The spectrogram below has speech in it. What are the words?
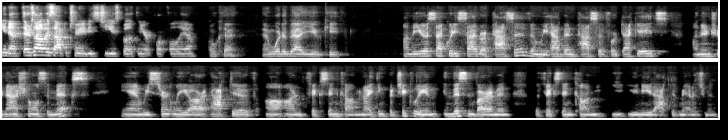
you know, there's always opportunities to use both in your portfolio. Okay. And what about you, Keith? On the U.S. equity side, we're passive, and we have been passive for decades. On international, it's a mix and we certainly are active uh, on fixed income. And I think particularly in, in this environment, the fixed income, you, you need active management.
